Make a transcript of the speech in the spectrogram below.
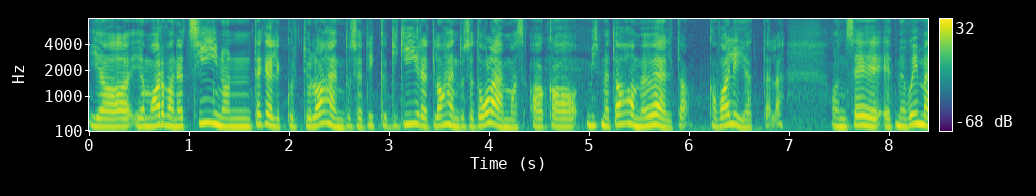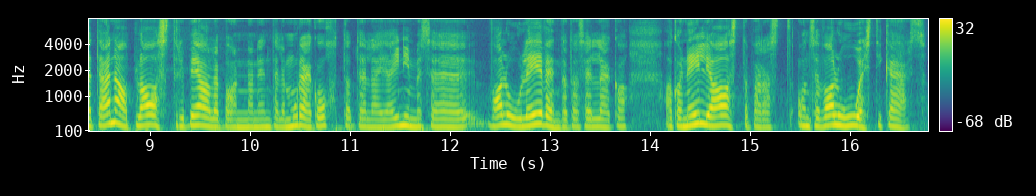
ja, ja ma arvan, et siin on tegelikult ju lahendused, ikkagi kiired lahendused olemas, aga mis me tahame öelda ka valijatele on see, et me võime täna plaastri peale panna nendele murekohtadele ja inimese valu leevendada sellega. aga nelja aasta pärast on see valu uuesti käes.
